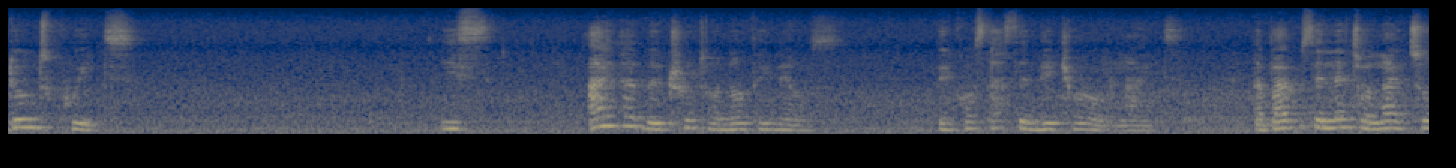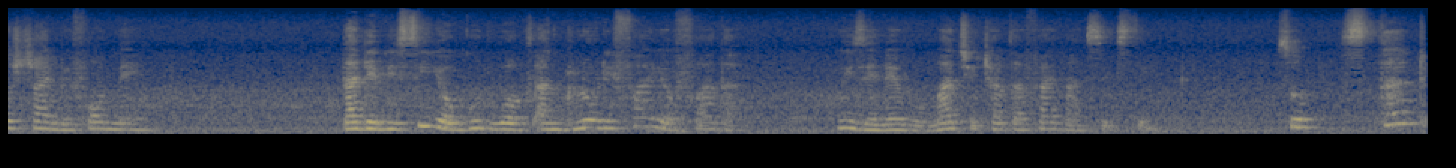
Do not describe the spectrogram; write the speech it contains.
Don't quit. It's either the truth or nothing else. Because that's the nature of light. The Bible says, Let your light so shine before men that they may see your good works and glorify your Father who is in heaven. Matthew chapter 5 and 16. So stand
